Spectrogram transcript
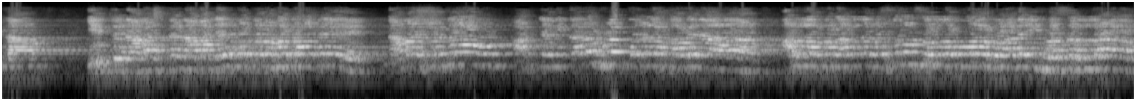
না। কিন্তু নামাজটা নামাজের মতন হতে হবে। নামাজ শুধু আপনি আমি তাড়াহুড়ো করলে হবে না। আল্লাহ আল্লাহ রাসূল সাল্লাল্লাহু ওয়াসাল্লাম,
